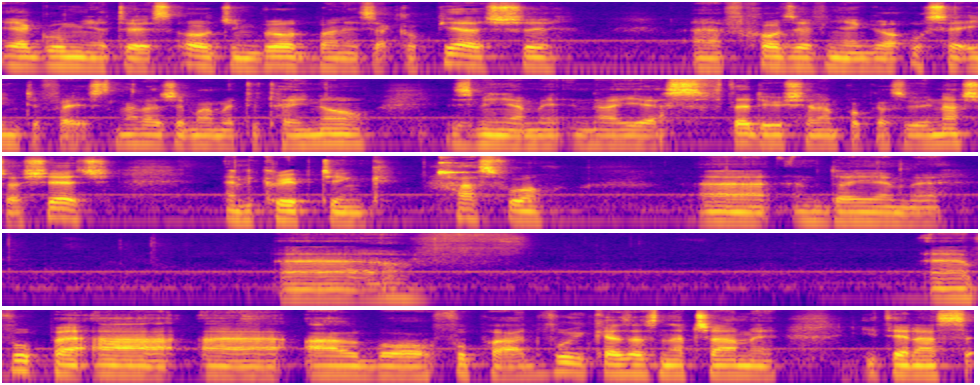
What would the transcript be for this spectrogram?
Jak u mnie to jest Origin Broadband jest jako pierwszy. Wchodzę w niego, user interface. Na razie mamy tutaj no, zmieniamy na yes. Wtedy już się nam pokazuje nasza sieć. Encrypting hasło. Dajemy WPA albo WPA dwójkę zaznaczamy. I teraz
